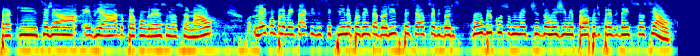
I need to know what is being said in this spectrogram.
para que seja enviado para o Congresso Nacional lei complementar que disciplina aposentadoria especial de servidores públicos submetidos ao regime próprio de previdência social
